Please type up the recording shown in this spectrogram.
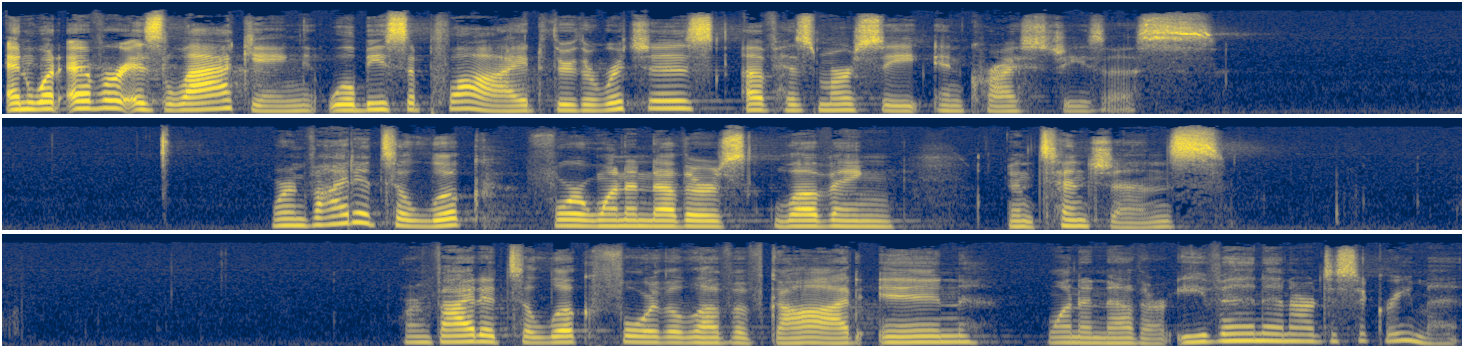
and whatever is lacking will be supplied through the riches of his mercy in Christ Jesus. We're invited to look for one another's loving intentions. We're invited to look for the love of God in one another, even in our disagreement,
